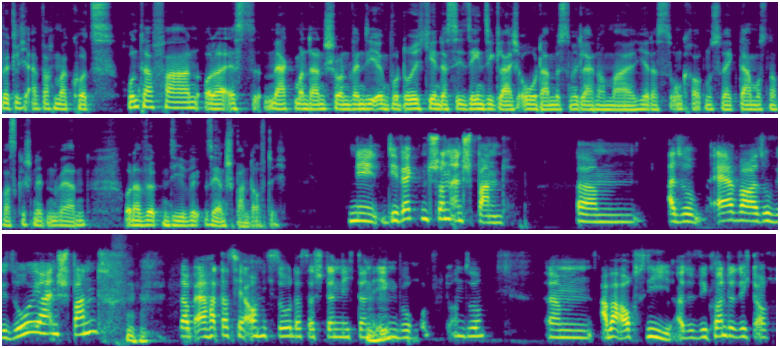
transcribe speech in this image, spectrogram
wirklich einfach mal kurz runterfahren oder ist, merkt man dann schon, wenn die irgendwo durchgehen, dass sie sehen sie gleich, oh, da müssen wir gleich nochmal, hier das Unkraut muss weg, da muss noch was geschnitten werden oder wirken die sehr entspannt auf dich? Nee, die wirkten schon entspannt. Ähm, also er war sowieso ja entspannt. ich glaube, er hat das ja auch nicht so, dass er ständig dann mhm. irgendwo rupft und so. Ähm, aber auch sie. Also sie konnte sich auch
